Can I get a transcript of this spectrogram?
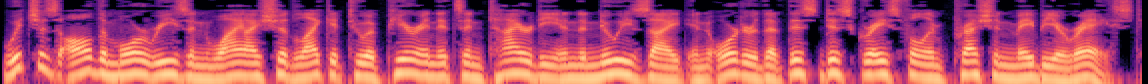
Which is all the more reason why I should like it to appear in its entirety in the Neue Zeit in order that this disgraceful impression may be erased.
